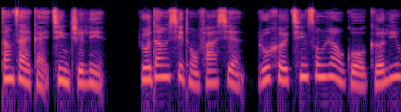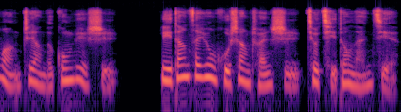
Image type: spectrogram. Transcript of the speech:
当在改进之列。如当系统发现如何轻松绕过隔离网这样的攻略时，理当在用户上传时就启动拦截。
